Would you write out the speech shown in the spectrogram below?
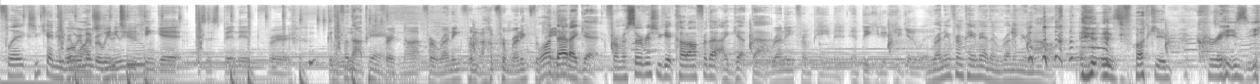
Netflix. You can't even Well, remember we knew you can get suspended for For not paying. for not for running from not from running from Well, payment. that I get. From a service you get cut off for that, I get that. running from payment and thinking you could get away. Running from payment and then running your mouth. it's fucking crazy.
